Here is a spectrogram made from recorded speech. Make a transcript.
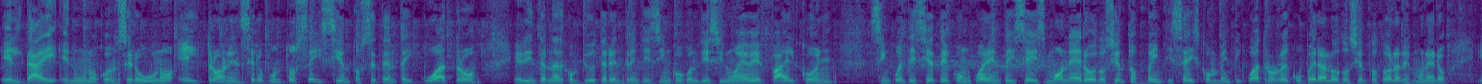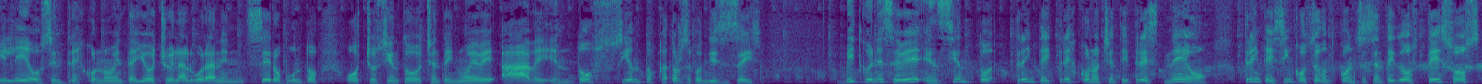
el DAI en 1,01 el Tron en 0.674 el Internet Computer en 35,19 Filecoin 57,46 Monero 226,24 recupera los 200 dólares Monero el EOS en 3,98 el Algorand en 0.889 AAVE en 214,16 Bitcoin SB en 133,83 Neo 35,62 Tesos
